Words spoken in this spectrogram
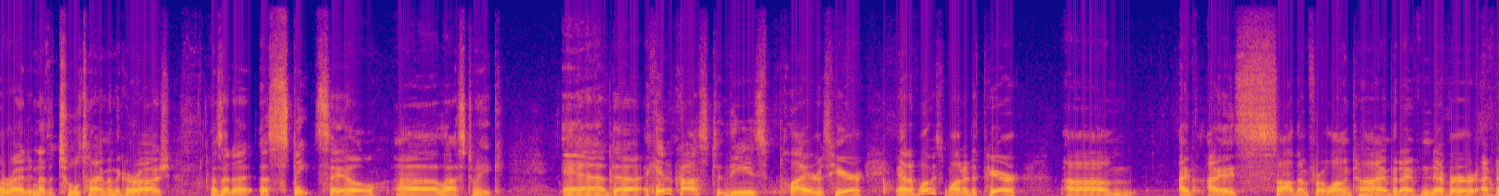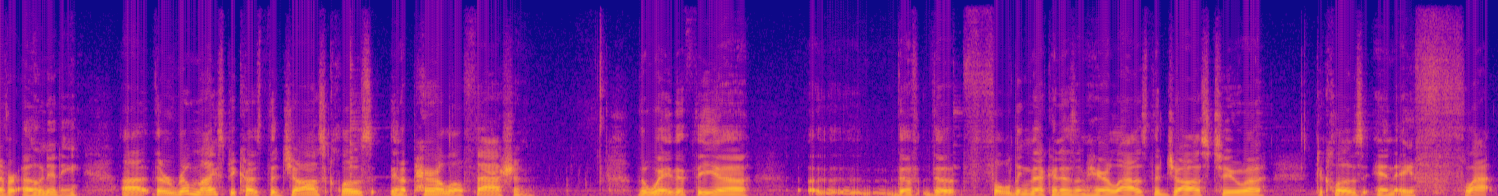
All right, another tool time in the garage. I was at a, a state sale uh, last week and uh, I came across these pliers here and I've always wanted a pair. Um, I, saw them for a long time, but I've never, I've never owned any. Uh, they're real nice because the jaws close in a parallel fashion. The way that the, uh, uh the, the folding mechanism here allows the jaws to, uh, to close in a flat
